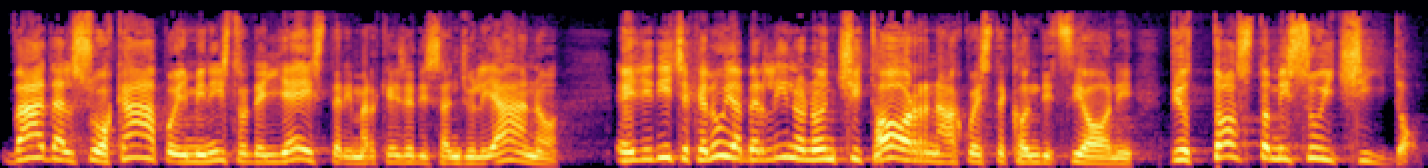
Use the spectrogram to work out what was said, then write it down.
va dal suo capo, il ministro degli esteri, marchese di San Giuliano, e gli dice che lui a Berlino non ci torna a queste condizioni, piuttosto mi suicido.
